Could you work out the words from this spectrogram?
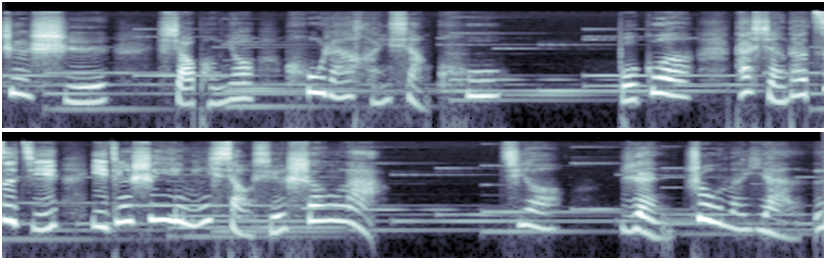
这时，小朋友忽然很想哭，不过他想到自己已经是一名小学生啦，就忍住了眼泪。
